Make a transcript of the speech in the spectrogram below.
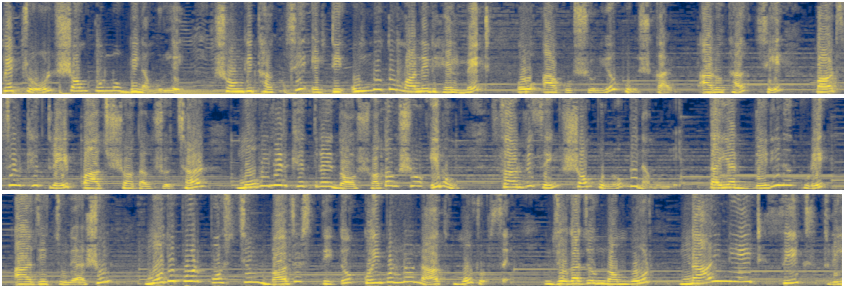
পেট্রোল সম্পূর্ণ বিনামূল্যে। সঙ্গে থাকছে একটি উন্নত মানের হেলমেট ও আকর্ষণীয় পুরস্কার। আরও থাকছে পার্টসের ক্ষেত্রে পাঁচ শতাংশ ছাড় মোবিলের ক্ষেত্রে দশ শতাংশ এবং সার্ভিসিং সম্পূর্ণ বিনামূল্যে। তাই আর দেরি না করে আজই চলে আসুন মধুপুর পশ্চিম বাজার স্থিত কৈবল্যনাথ মোটরসে। যোগাযোগ number nine eight six three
